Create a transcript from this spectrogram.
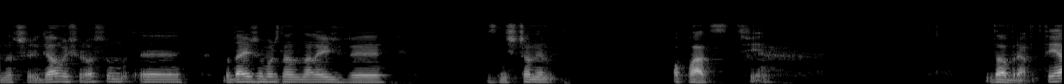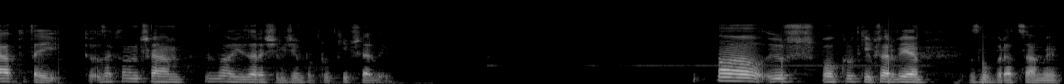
znaczy gałąź rosum bodajże można znaleźć w zniszczonym opactwie. Dobra, to ja tutaj zakończam, no i zaraz się widzimy po krótkiej przerwie. No, już po krótkiej przerwie znów wracamy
